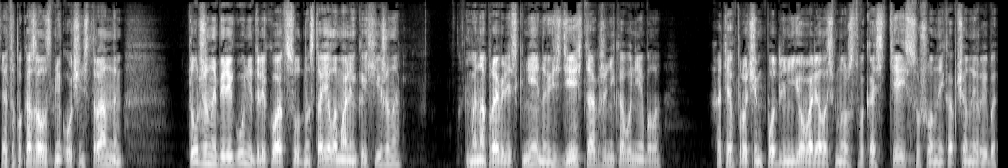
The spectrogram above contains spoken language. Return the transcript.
Это показалось мне очень странным — Тут же на берегу, недалеко от судна, стояла маленькая хижина. Мы направились к ней, но и здесь также никого не было. Хотя, впрочем, подле нее валялось множество костей, сушеной и копченой рыбы.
